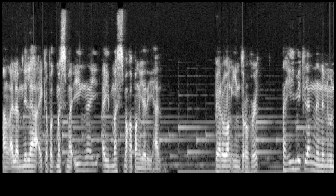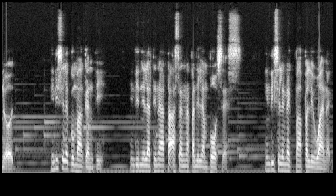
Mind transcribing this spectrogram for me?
Ang alam nila ay kapag mas maingay ay mas makapangyarihan. Pero ang introvert, tahimik lang na nanunood. Hindi sila gumaganti, hindi nila tinataasan ng kanilang boses, hindi sila nagpapaliwanag.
